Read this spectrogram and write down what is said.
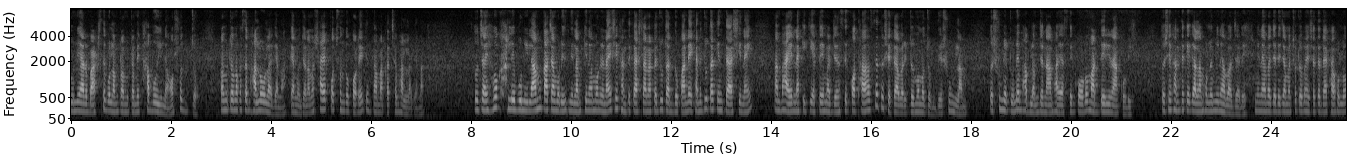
দুনিয়ার বাড়ছে বললাম, টমেটো আমি খাবোই না, অসহ্য। টমেটো আমার কাছে ভালোও লাগে না। কেন যেন আমার সাহেব পছন্দ করে, কিন্তু আমার কাছে ভালো লাগে না। তো যাই হোক, লেবু নিলাম, কাঁচামরিচ নিলাম, কিনা মনে নাই, সেখান থেকে আসলাম একটা জুতার দোকানে। এখানে জুতা কিনতে আসি নাই। ভাইয়ের নাকি কি একটা ইমার্জেন্সি কথা আছে, তো সেটা আবার একটু মনোযোগ দিয়ে শুনলাম। তো শুনে টুনে ভাবলাম যে, না ভাই, আজকে গরম আর দেরি না করি। তো সেখান থেকে গেলাম হলো মিনা বাজারে। মিনা বাজারে যে আমার ছোটো ভাইয়ের সাথে দেখা হলো,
